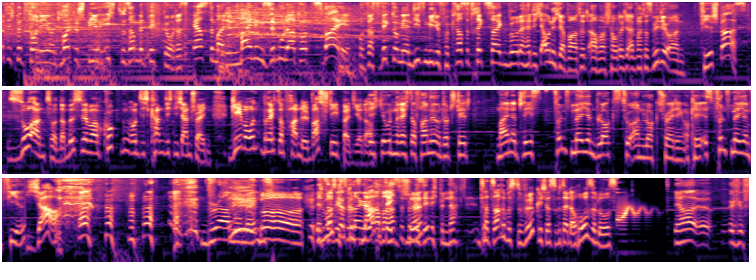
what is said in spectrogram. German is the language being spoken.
Leute, ich bin's Conny und heute spiele ich zusammen mit Victor das erste Mal den Mining Simulator 2. Und was Victor mir in diesem Video für krasse Tricks zeigen würde, hätte ich auch nicht erwartet, aber schaut euch einfach das Video an. Viel Spaß! So, Anton, da müssen wir mal gucken und ich kann dich nicht antraden. Geh mal unten rechts auf Handel. Was steht bei dir da? Ich gehe unten rechts auf Handel und dort steht Mine at least 5 Million Blocks to unlock trading. Okay, ist 5 Millionen viel? Ja! Bra, Moment. Oh, ich Jetzt muss ganz so kurz lange, nachdenken. aber hast du schon ne? gesehen, ich bin nackt. Tatsache bist du wirklich. Was ist mit deiner Hose los? Ja, äh,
